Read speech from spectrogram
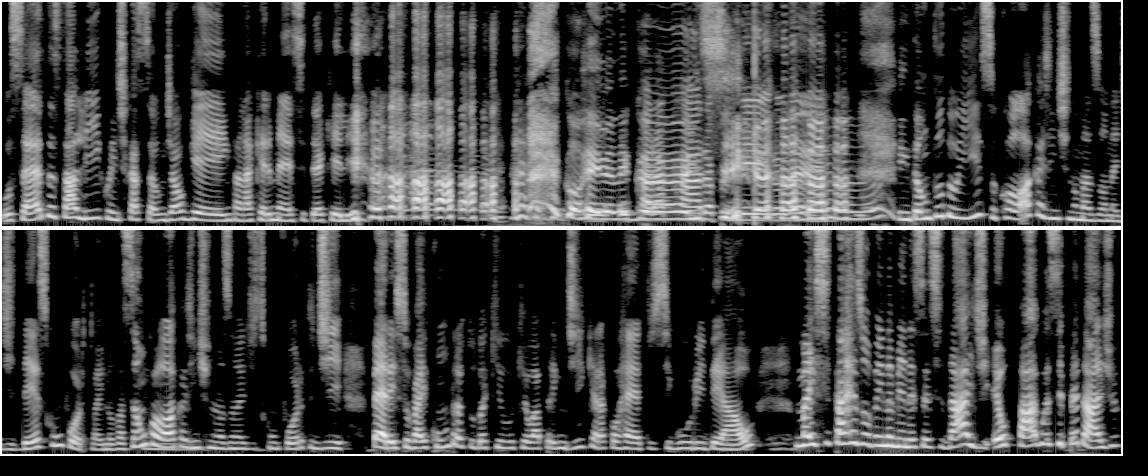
O certo é estar ali com a indicação de alguém, tá na quermesse ter aquele correio o elegante. cara a cara primeiro, né? então, tudo isso coloca a gente numa zona de desconforto. A inovação coloca a gente numa zona de desconforto de, pera, isso vai contra tudo aquilo que eu aprendi que era correto, seguro, ideal. Mas se tá resolvendo a minha necessidade, eu pago esse pedágio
